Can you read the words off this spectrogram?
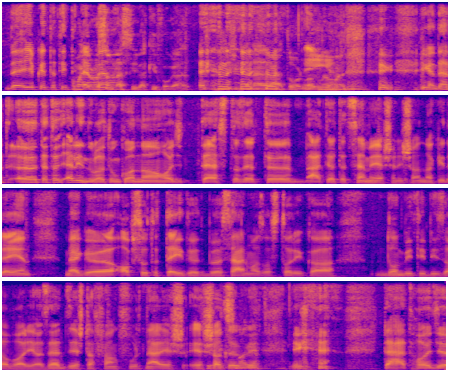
De egyébként tehát itt a ebben... lesz szíve kifogás. Igen, de hát, tehát, hogy elindulhatunk onnan, hogy te ezt azért átélted személyesen is annak idején, meg abszolút a te idődből származó sztorik a Dombiti bizavarja az edzést a Frankfurtnál, és, és a többi. Igen. Tehát, hogy,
